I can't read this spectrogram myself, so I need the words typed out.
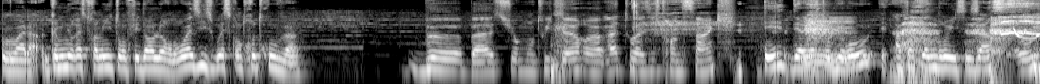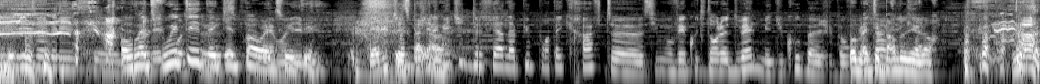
Voilà, comme il nous reste 3 minutes, on fait dans l'ordre. Oasis, où est-ce qu'on te retrouve? Bah, bah, sur mon Twitter, euh, @oasis35. Et derrière ton bureau, à faire plein de bruit, c'est ça Oui, désolé. On va te fouetter, t'inquiète pas, on va te fouetter. J'ai l'habitude de faire de la pub pour TechCraft euh, si vous m'avez écouté dans le duel, mais du coup, bah, je vais pas vous Bon le bah t'es pardonné alors. tu vas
